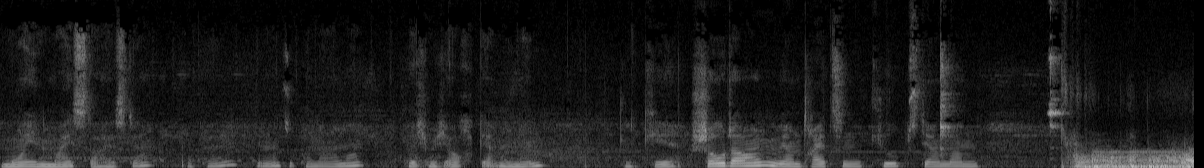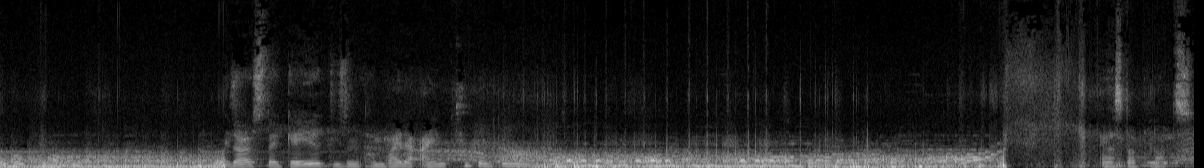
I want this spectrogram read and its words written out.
Moin Meister heißt er. Okay, ja, super Name. Würde ich mich auch gerne nennen. Okay, Showdown. Wir haben 13 Cubes, die anderen. Okay, da ist der Gale. Die sind, haben beide ein Cube und gewinnen. Erster Platz.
